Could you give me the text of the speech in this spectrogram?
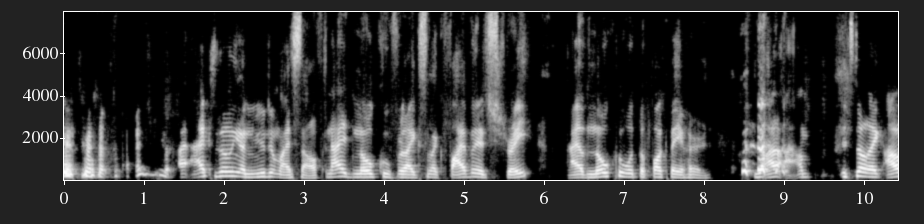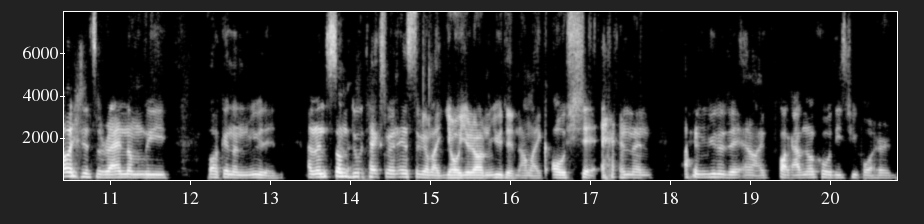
I accidentally unmuted myself, and I had no clue for like so like five minutes straight. I have no clue what the fuck they heard. No, I, I'm it's still like I was just randomly fucking unmuted, and then some dude texted me on Instagram like, "Yo, you're unmuted." And I'm like, "Oh shit!" And then I muted it, and I'm like, "Fuck, I have no clue what these people heard."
